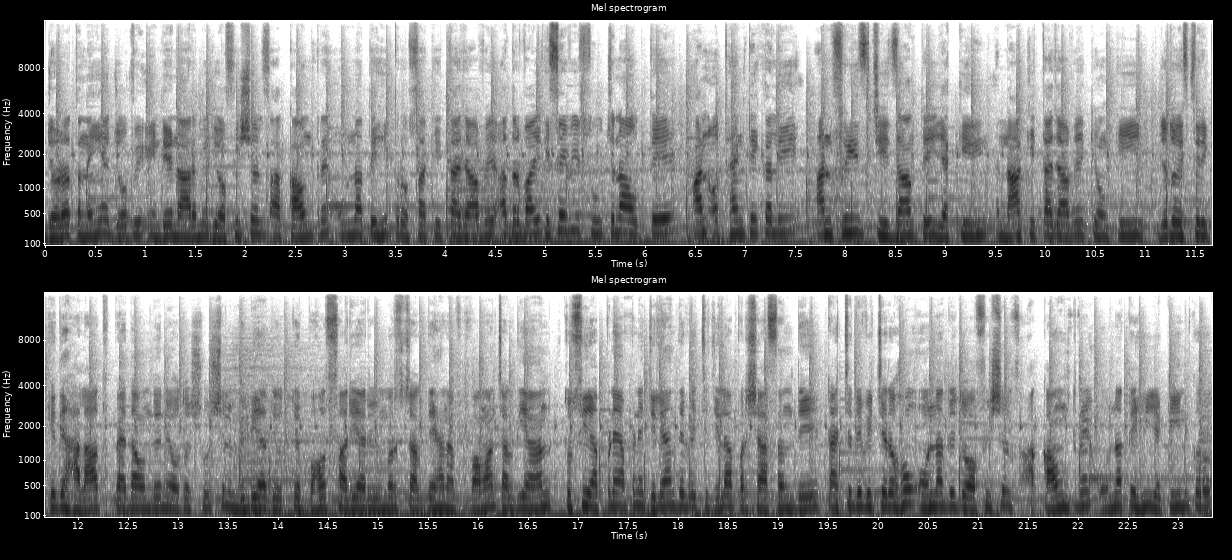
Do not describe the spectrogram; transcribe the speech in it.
ਜ਼ਰੂਰਤ ਨਹੀਂ ਹੈ। ਜੋ ਵੀ ਇੰਡੀਅਨ ਆਰਮੀ ਦੇ ਆਫੀਸ਼ੀਅਲਸ ਅਕਾਊਂਟ ਨੇ ਉਹਨਾਂ ਤੇ ਹੀ ਭਰੋਸਾ ਕੀਤਾ ਜਾਵੇ। ਅਦਰਵਾਈਜ਼ ਕਿਸੇ ਵੀ ਸੂਚਨਾ ਉੱਤੇ ਅਨਆਥੈਂਟਿਕਲੀ ਅਨਫਰੀਜ਼ ਚੀਜ਼ਾਂ ਤੇ ਯਕੀਨ ਨਾ ਕੀਤਾ ਜਾਵੇ, ਕਿਉਂਕਿ ਜਦੋਂ ਇਸ ਤਰੀਕੇ ਦੇ ਹਾਲਾਤ ਪੈਦਾ ਹੁੰਦੇ ਨੇ, ਉਦੋਂ ਸੋਸ਼ਲ ਮੀਡੀਆ ਦੇ ਉੱਤੇ ਬਹੁਤ ਸਾਰੀਆਂ ਰਿਊਮਰਸ ਚੱਲਦੇ ਹਨ, ਅਫਵਾਹਾਂ ਚੱਲਦੀਆਂ ਹਨ। ਤੁਸੀਂ ਆਪਣੇ ਆਪਣੇ ਜ਼ਿਲ੍ਹਿਆਂ ਦੇ ਵਿੱਚ ਜ਼ਿਲ੍ਹਾ ਪ੍ਰਸ਼ਾਸਨ ਦੇ ਟੱਚ ਦੇ ਵਿੱਚ ਰਹੋ, ਉਹਨਾਂ ਦੇ ਜੋ ਆਫੀਸ਼ੀਅਲਸ ਅਕਾਊਂਟ ਨੇ, ਉਹਨਾਂ ਤੇ ਹੀ ਯਕੀਨ ਕਰੋ।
